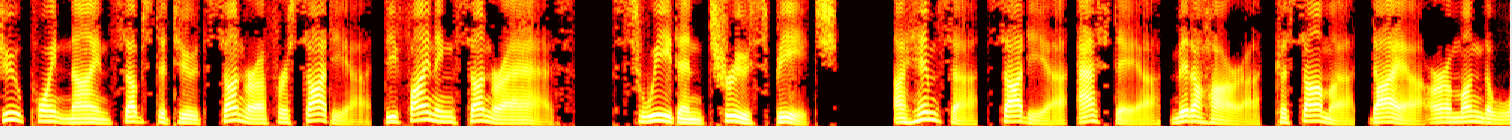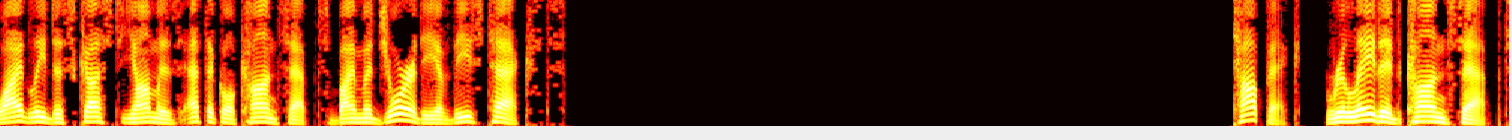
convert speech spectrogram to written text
2.9 substitutes sunra for satya, defining sunra as sweet and true speech. Ahimsa, Satya, Asteya, Mitahara, Kasama, Daya are among the widely discussed yamas ethical concepts by majority of these texts. Topic: Related concepts.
